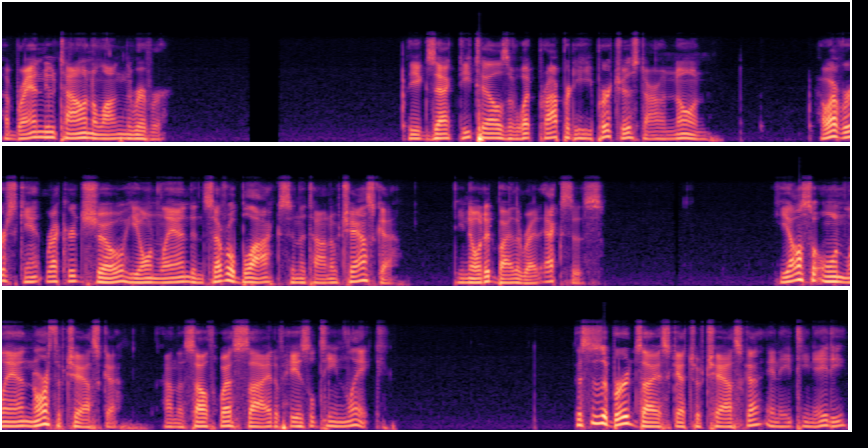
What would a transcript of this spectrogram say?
a brand new town along the river. The exact details of what property he purchased are unknown. However, scant records show he owned land in several blocks in the town of Chaska, denoted by the red X's. He also owned land north of Chaska, on the southwest side of Hazeltine Lake. This is a bird's eye sketch of Chaska in 1880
